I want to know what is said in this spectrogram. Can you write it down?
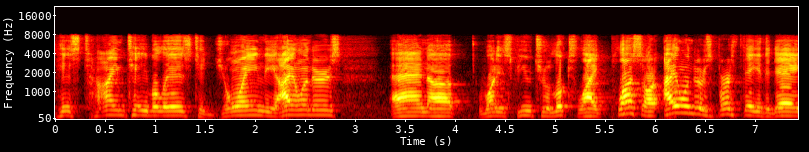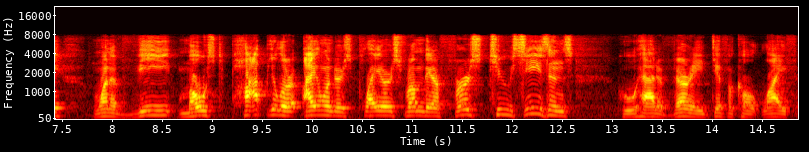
his timetable is to join the Islanders, and uh, what his future looks like. Plus, our Islanders birthday of the day, one of the most popular Islanders players from their first two seasons who had a very difficult life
